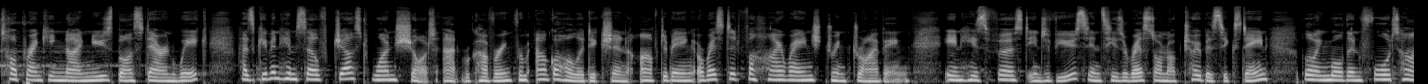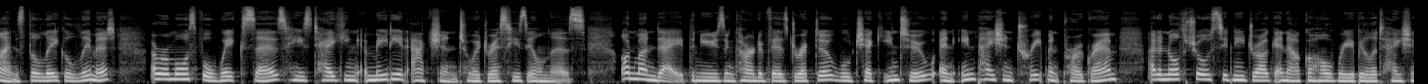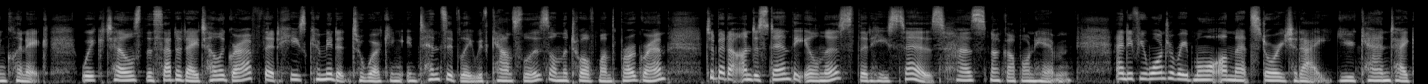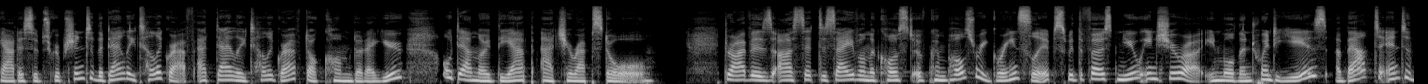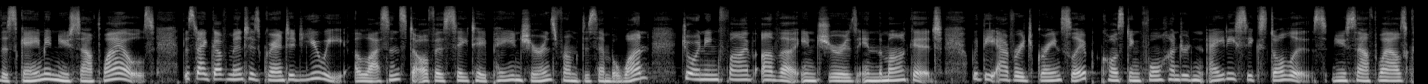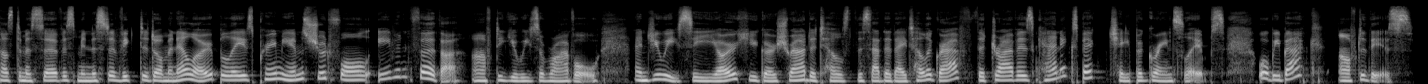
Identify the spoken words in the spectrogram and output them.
Top ranking Nine News boss Darren Wick has given himself just one shot at recovering from alcohol addiction after being arrested for high range drink driving. In his first interview since his arrest on October 16, blowing more than four times the legal limit, a remorseful Wick says he's taking immediate action to address his illness. On Monday, the News and Current Affairs Director will check into an inpatient treatment program at a North Shore Sydney Drug and Alcohol Rehabilitation Clinic. Wick tells the Saturday Telegraph that he's committed to working intensively with counsellors on the 12 month program to better understand the illness that he says has snuck up on him. And if you want to read more on that story today, you can take out a subscription to the Daily Telegraph at dailytelegraph.com.au or download the app at your app store. Drivers are set to save on the cost of compulsory green slips with the first new insurer in more than 20 years about to enter the scheme in New South Wales. The state government has granted Youi a licence to offer CTP insurance from December 1, joining five other insurers in the market. With the average green slip costing $486, New South Wales Customer Service Minister Victor Dominello believes premiums should fall even further after Youi's arrival. And Youi CEO Hugo Schrader tells the Saturday Telegraph that drivers can expect cheaper green slips. We'll be back after this.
